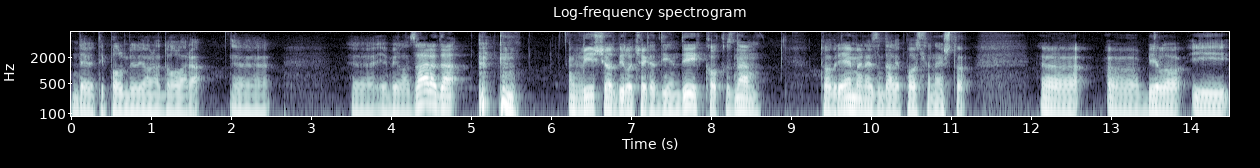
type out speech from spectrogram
9,5 miliona dolara e, e, je bila zarada. Više od bilo čega D&D, koliko znam to vrijeme, ne znam da li je poslije nešto e, e, bilo i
